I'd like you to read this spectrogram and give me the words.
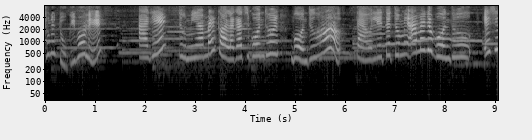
শুনে টুকি বলে আরে তুমি আমার কলা গাছ বন্ধুর বন্ধু হও তাহলে তো তুমি আমারও বন্ধু। এসো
